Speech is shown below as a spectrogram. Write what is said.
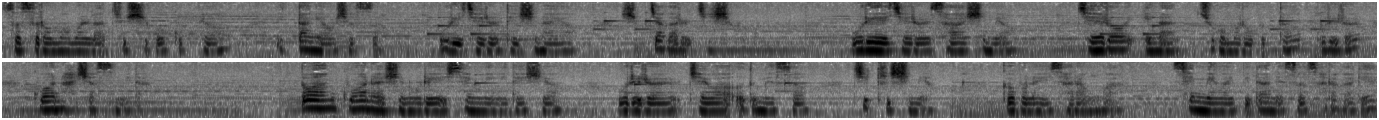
스스로 몸을 낮추시고 굽혀 이 땅에 오셔서 우리 죄를 대신하여 십자가를 지시고 우리의 죄를 사하시며 죄로 인한 죽음으로부터 우리를 구원하셨습니다. 또한 구원하신 우리의 생명이 되시어 우리를 죄와 어둠에서 지키시며 그분의 사랑과 생명의 빛 안에서 살아가게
